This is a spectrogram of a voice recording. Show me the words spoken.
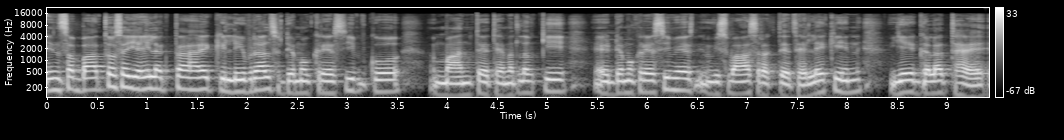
इन सब बातों से यही लगता है कि लिबरल्स डेमोक्रेसी को मानते थे मतलब कि डेमोक्रेसी में विश्वास रखते थे, लेकिन ये गलत है,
